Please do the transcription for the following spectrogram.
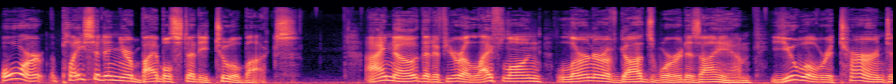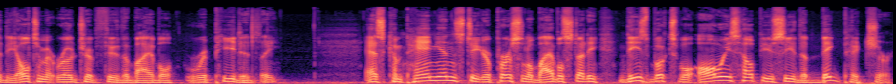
or place it in your Bible study toolbox. I know that if you're a lifelong learner of God's Word, as I am, you will return to the ultimate road trip through the Bible repeatedly. As companions to your personal Bible study, these books will always help you see the big picture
